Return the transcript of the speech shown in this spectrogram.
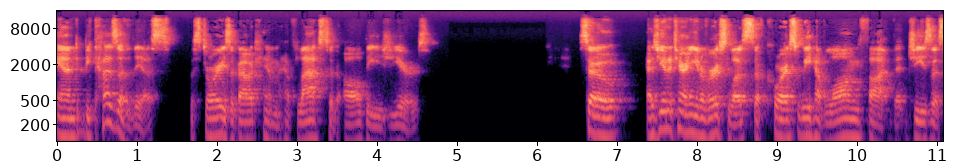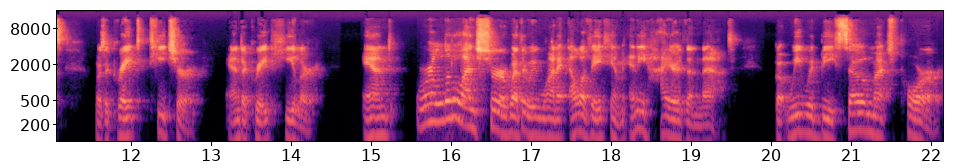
And because of this, the stories about him have lasted all these years. So, as Unitarian Universalists, of course, we have long thought that Jesus was a great teacher and a great healer. And we're a little unsure whether we want to elevate him any higher than that. But we would be so much poorer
